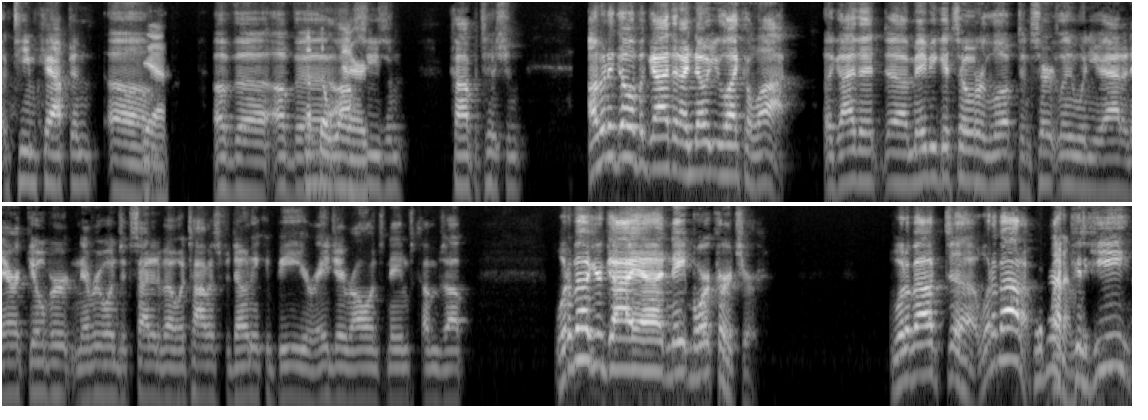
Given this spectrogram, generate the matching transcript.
A team captain. Um, yeah. Of the of the, of the off season competition. I'm going to go with a guy that I know you like a lot. A guy that uh, maybe gets overlooked, and certainly when you add an Arik Gilbert and everyone's excited about what Thomas Fidone could be, or AJ Rollins' names comes up. What about your guy uh, Nate Boerkircher? What about uh, what about him? What about like, him? Could he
